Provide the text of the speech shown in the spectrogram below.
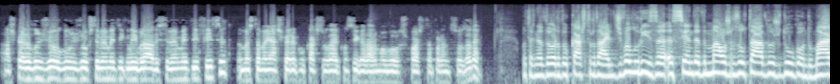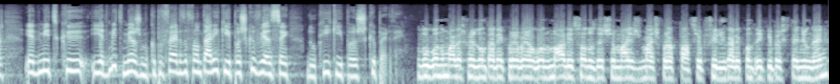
à espera de um jogo, um jogo extremamente equilibrado e extremamente difícil, mas também à espera que o Castro Daire consiga dar uma boa resposta os seus adeptos. O treinador do Castro Daire desvaloriza a senda de maus resultados do Gondomar e admite, que, e admite mesmo que prefere defrontar equipas que vencem do que equipas que perdem do Gondomar as coisas não estarem a correr bem ao Gondomar e só nos deixa mais, mais preocupados. Eu prefiro jogar contra equipas que tenham ganho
